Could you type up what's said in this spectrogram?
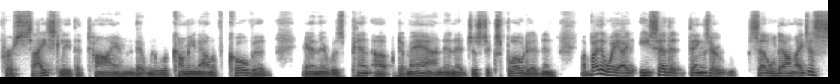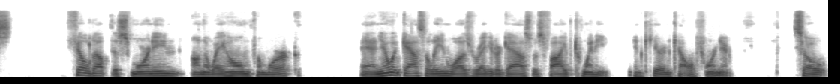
precisely the time that we were coming out of COVID and there was pent up demand and it just exploded. And uh, by the way, I, he said that things are settled down. I just filled up this morning on the way home from work. And you know what gasoline was? Regular gas was 520 in here in California. So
